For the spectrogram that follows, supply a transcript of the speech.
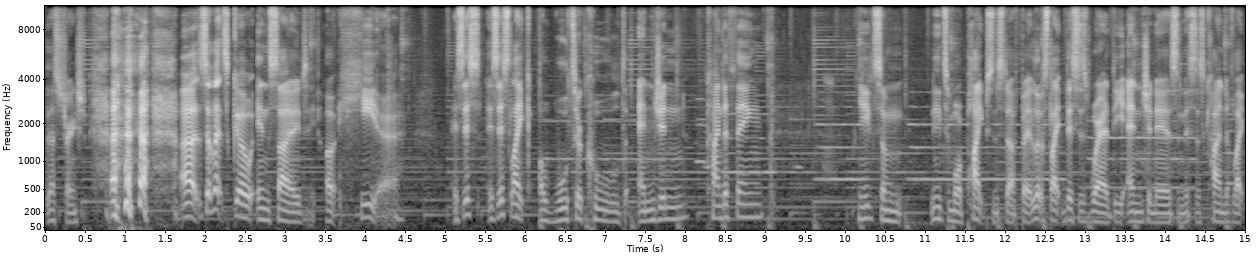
that's strange. uh, so let's go inside uh, here. Is this is this like a water cooled engine kind of thing? You need some need some more pipes and stuff, but it looks like this is where the engine is, and this is kind of like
